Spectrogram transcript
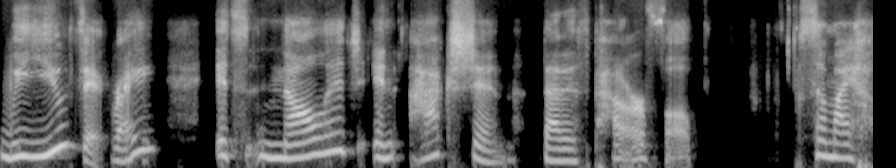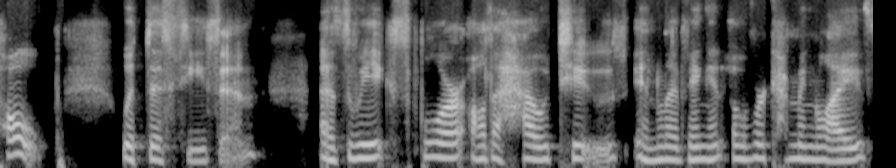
we use it, right? It's knowledge in action that is powerful. So, my hope with this season as we explore all the how to's in living an overcoming life,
